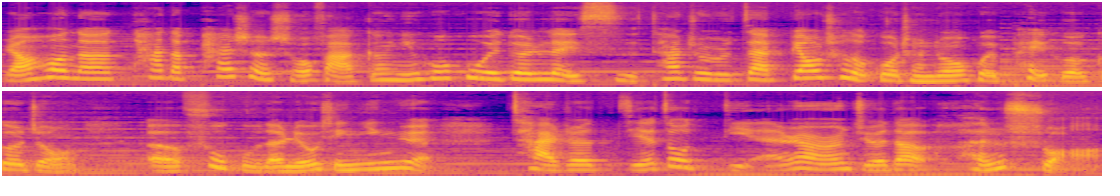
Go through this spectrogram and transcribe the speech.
然后呢，他的拍摄手法跟《银河护卫队》类似，他就是在飙车的过程中会配合各种呃复古的流行音乐。踩着节奏点，让人觉得很爽，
